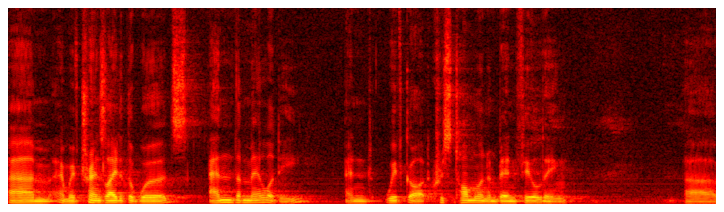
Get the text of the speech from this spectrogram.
Um, and we've translated the words and the melody, and we've got Chris Tomlin and Ben Fielding uh,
